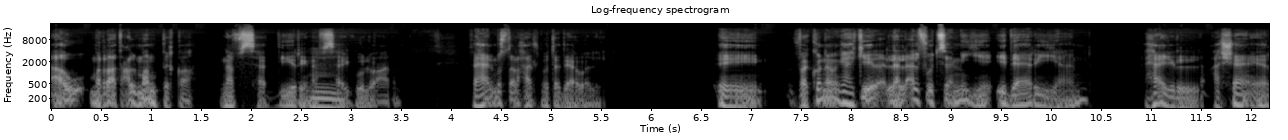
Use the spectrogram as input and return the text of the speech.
أو مرات على المنطقة. نفسها الديره نفسها يقولوا عرب. فهي المصطلحات المتداوله إيه فكنا بنحكي لل 1900 اداريا هاي العشائر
